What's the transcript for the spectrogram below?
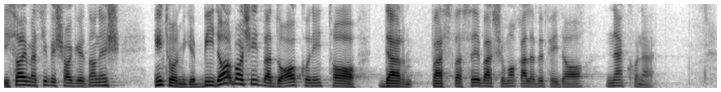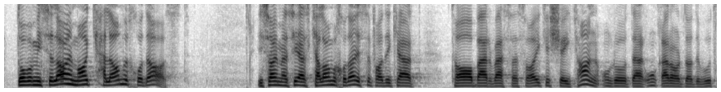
عیسی مسیح به شاگردانش اینطور میگه بیدار باشید و دعا کنید تا در وسوسه بر شما غلبه پیدا نکند. دومین سلاح ما کلام خداست. عیسی مسیح از کلام خدا استفاده کرد. تا بر وسوسه هایی که شیطان اون رو در اون قرار داده بود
